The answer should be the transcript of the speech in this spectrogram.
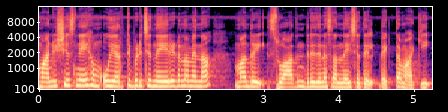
മനുഷ്യസ്നേഹം ഉയർത്തിപ്പിടിച്ച് നേരിടണമെന്ന മന്ത്രി സ്വാതന്ത്ര്യദിന സന്ദേശത്തിൽ വ്യക്തമാക്കി.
